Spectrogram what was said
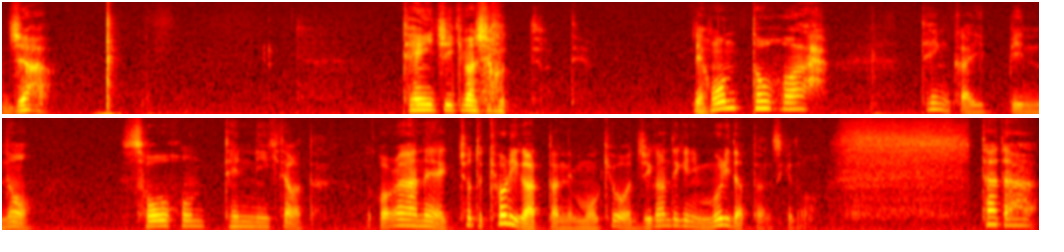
じゃあ、天一行きましょうってなって。で、本当は、天下一品の総本店に行きたかったこれはね、ちょっと距離があったんで、もう今日は時間的に無理だったんですけど、ただ、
